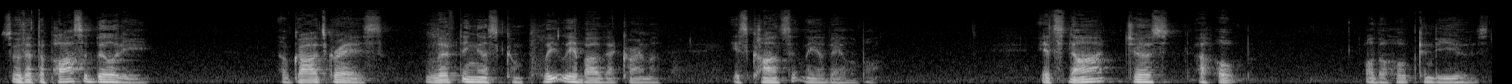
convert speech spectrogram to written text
so that the possibility of God's grace lifting us completely above that karma is constantly available. It's not just a hope, although hope can be used.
